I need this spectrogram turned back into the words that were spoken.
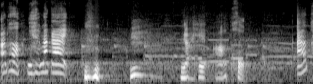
阿婆，你系乜改？我系阿婆。阿婆。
